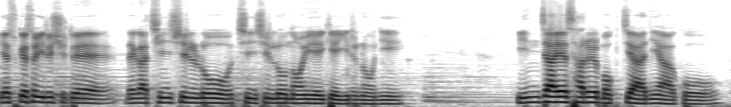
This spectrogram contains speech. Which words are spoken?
예수께서 이르시되 내가 진실로 진실로 너희에게 이르노니 인자의 살을 먹지 아니하고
